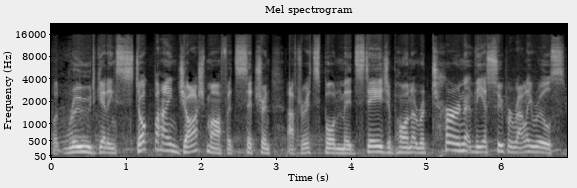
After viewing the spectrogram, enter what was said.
but Rude getting stuck behind Josh Moffat's Citroen after it spun mid stage upon a return via Super Rally rules.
